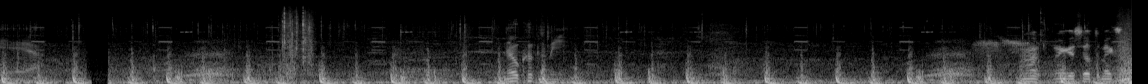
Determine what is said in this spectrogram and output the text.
Yeah. No cooked meat. I guess I have to make some.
